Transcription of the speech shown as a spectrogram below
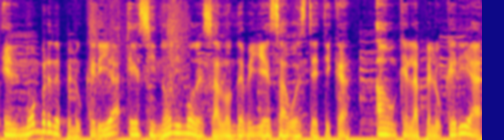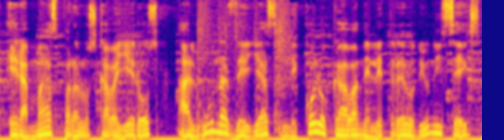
El nombre de peluquería es sinónimo de salón de belleza o estética. Aunque la peluquería era más para los caballeros, algunas de ellas le colocaban el letrero de unisex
